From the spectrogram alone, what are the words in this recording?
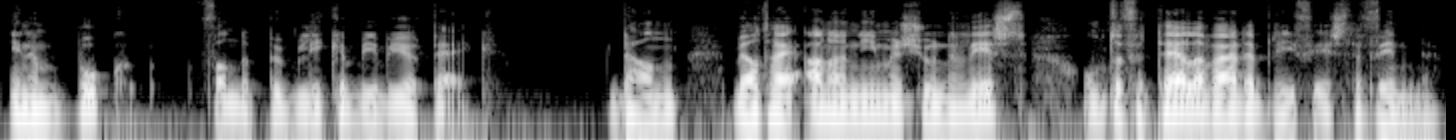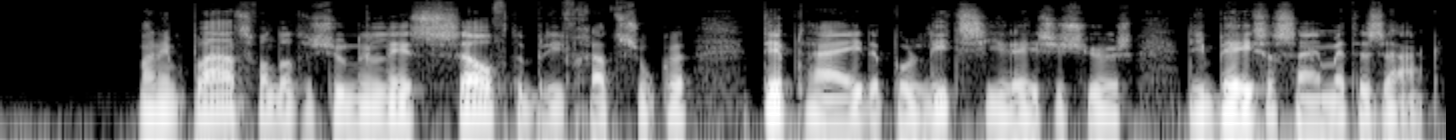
in een boek van de publieke bibliotheek. Dan belt hij anoniem een journalist om te vertellen waar de brief is te vinden. Maar in plaats van dat de journalist zelf de brief gaat zoeken, tipt hij de politierechercheurs die bezig zijn met de zaak.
